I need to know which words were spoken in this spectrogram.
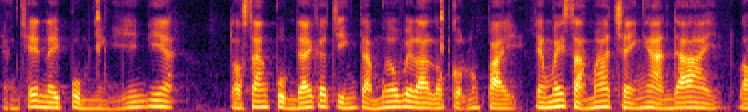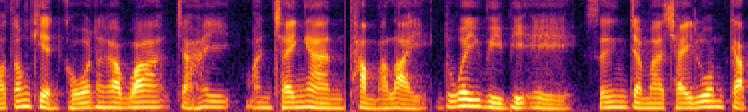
อย่างเช่นในปุ่มอย่างนี้เนี่ย เราสร้างปุ่มได้ก็จริง แต่เมื่อเวลาเรากดลงไป ยังไม่สามารถใช้งานได้ เราต้องเขียนโค้ดนะครับว่าจะให้มันใช้งานทำอะไรด้วย VBA ซึ่งจะมาใช้ร่วมกับ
